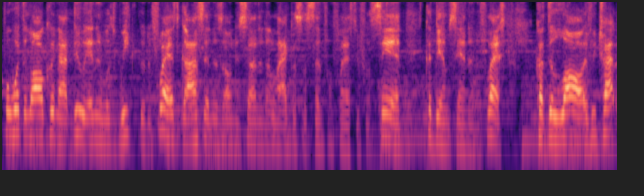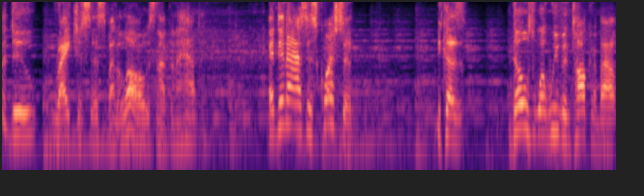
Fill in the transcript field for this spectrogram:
For what the law could not do, and it was weak through the flesh, God sent his only son in the likeness of sinful flesh to for sin, condemn sin in the flesh. Because the law, if we try to do righteousness by the law, it's not going to happen. And then I asked this question because those what we've been talking about,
